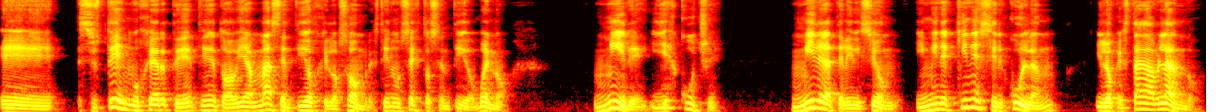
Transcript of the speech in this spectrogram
Eh, si usted es mujer, tiene todavía más sentidos que los hombres, tiene un sexto sentido. Bueno, mire y escuche, mire la televisión y mire quiénes circulan y lo que están hablando.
